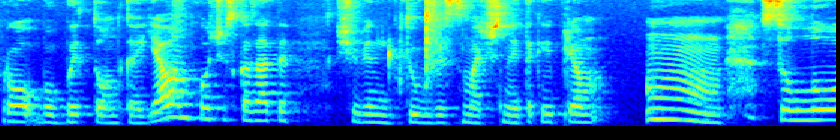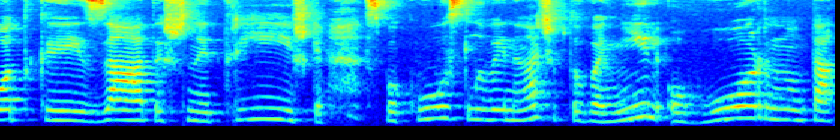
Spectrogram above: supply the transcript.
про боби тонка. Я вам хочу сказати, що він дуже смачний, такий прям. Мм, солодкий, затишний, трішки спокусливий, не начебто ваніль огорнута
